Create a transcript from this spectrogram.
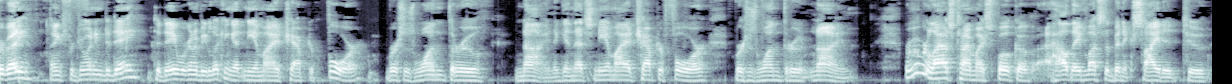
everybody. Thanks for joining today. Today we're going to be looking at Nehemiah chapter 4, verses 1 through 9. Again, that's Nehemiah chapter 4, verses 1 through 9. Remember last time I spoke of how they must have been excited to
